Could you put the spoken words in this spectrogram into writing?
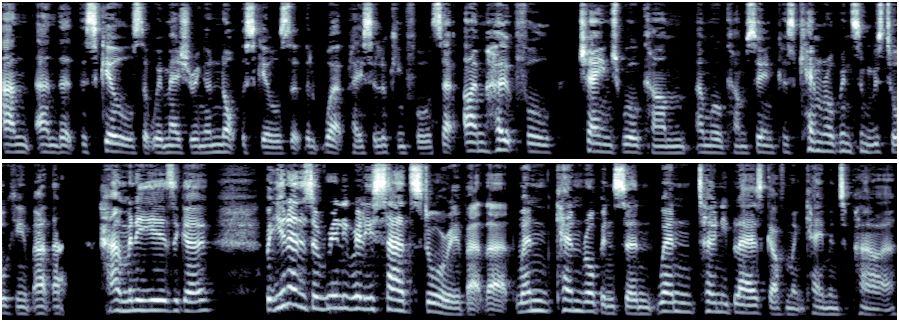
and, and the, the skills that we're measuring are not the skills that the workplace are looking for. So I'm hopeful change will come and will come soon because Ken Robinson was talking about that how many years ago? But you know, there's a really, really sad story about that. When Ken Robinson, when Tony Blair's government came into power,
